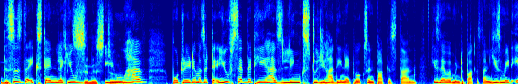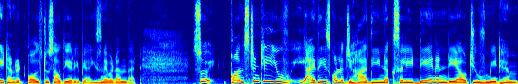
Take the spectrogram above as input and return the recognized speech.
This is the extent like you you have portrayed him as a te- you've said that he has links to jihadi networks in pakistan. He's never been to pakistan. He's made 800 calls to saudi arabia. He's never done that. So constantly you've either he's called a jihadi naxali day in and day out you've made him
